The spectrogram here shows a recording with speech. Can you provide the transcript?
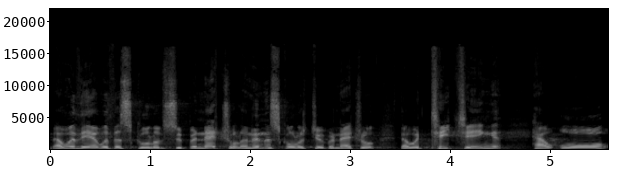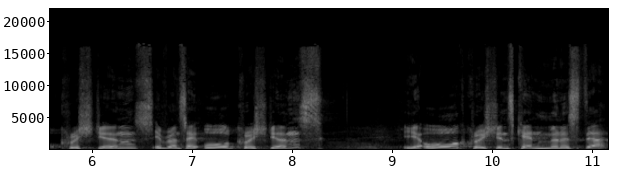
They were there with the School of Supernatural. And in the School of Supernatural, they were teaching how all Christians, everyone say, all Christians, yeah, all Christians can minister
